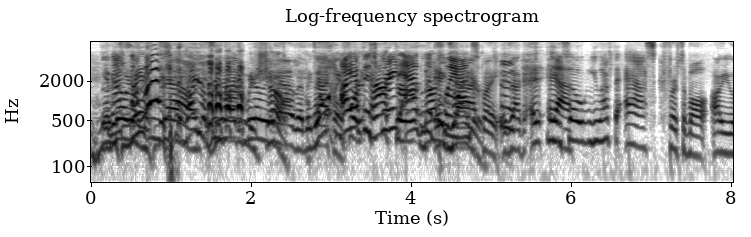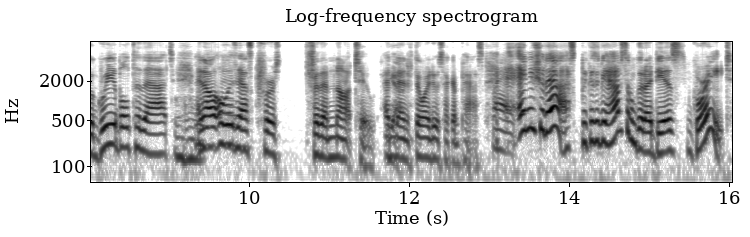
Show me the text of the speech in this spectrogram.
No, If no, it's no, written no. down, Now you're it's not rewriting the really show. an ad lib, exactly. looking I have for an this great ad lib plan. Exactly, exactly. And, and so you have to ask, first of all, are you agreeable to that? Mm-hmm. And I'll always ask first for them not to, and Yeah. then if they want to do a second pass. Right. And you should ask, because if you have some good ideas, great.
